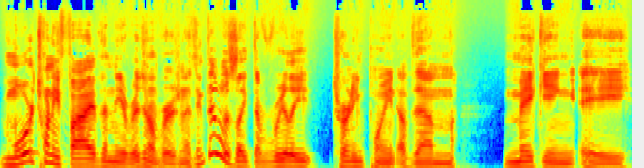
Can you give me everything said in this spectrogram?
more 25 than the original version. I think that was like the really turning point of them making a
